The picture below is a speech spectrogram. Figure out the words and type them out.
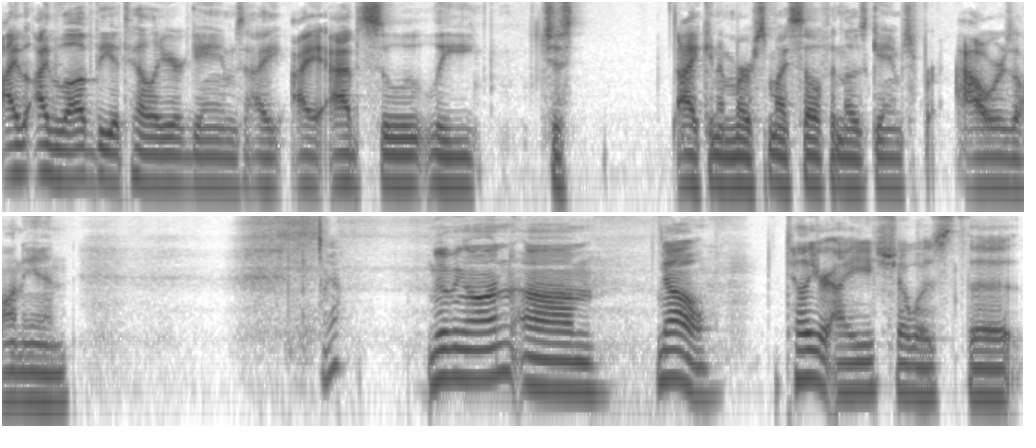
I, I love the Atelier games. I, I absolutely just I can immerse myself in those games for hours on end. Yeah. Moving on. Um, no, Atelier Ayesha was the.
